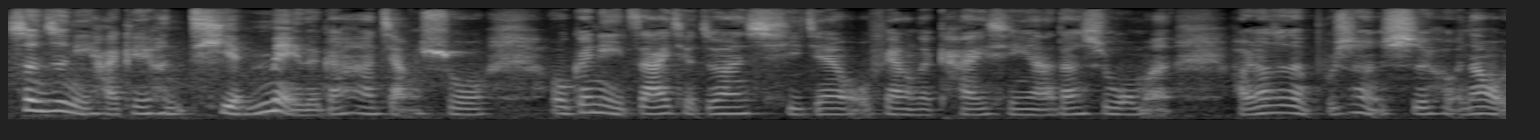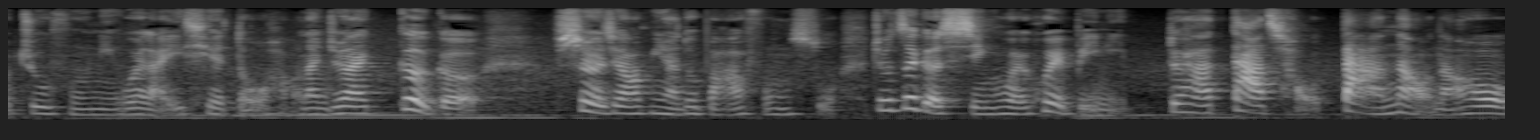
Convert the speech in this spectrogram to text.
甚至你还可以很甜美的跟他讲说：“我跟你在一起这段期间，我非常的开心啊，但是我们好像真的不是很适合。那我祝福你未来一切都好。”那你就在各个社交平台都把他封锁，就这个行为会比你对他大吵大闹，然后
